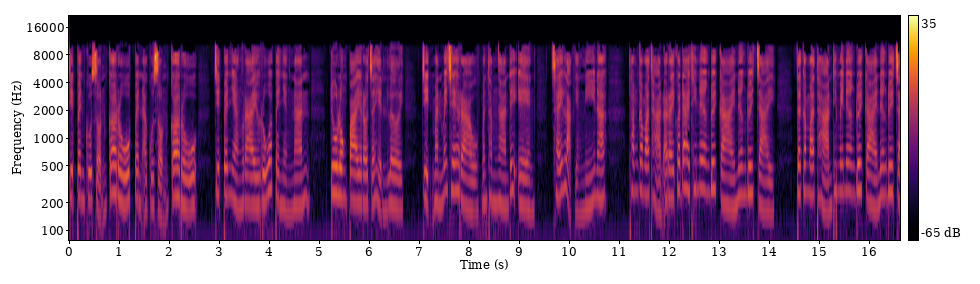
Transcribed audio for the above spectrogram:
จิตเป็นกุศลก็รู้ เป็นอกุศลก็รู้ จิตเป็นอย่างไรรู้ว่าเป็นอย่างนั้น ดูลงไปเราจะเห็นเลย จิตมันไม่ใช่เรา มันทำงานได้เอง ใช้หลักอย่างนี้นะทำกรรมฐานอะไรก็ได้ที่เนื่องด้วยกาย เนื่องด้วยใจ แต่กรรมฐานที่ไม่เนื่องด้วยกาย เนื่องด้วยใจ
